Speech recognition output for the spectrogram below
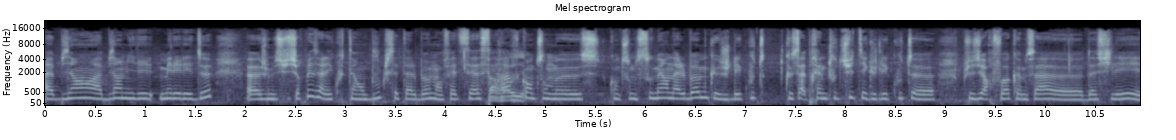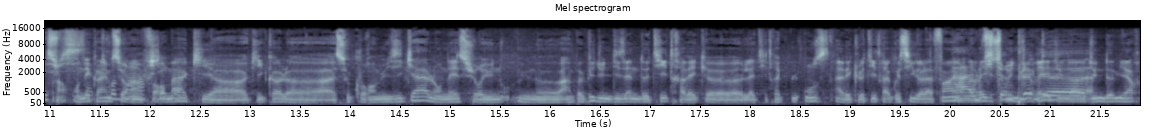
à bien, à bien mêler, mêler les deux. Euh, je me suis surprise à l'écouter en boucle cet album. En fait, c'est assez Pareil. rare quand on me quand on me soumet un album que je l'écoute, que ça prenne tout de suite et que je l'écoute euh, plusieurs fois comme ça euh, d'affilée. Et Alors, on est a quand même sur un marché, format quoi. qui, euh, qui colle euh, à ce courant musical. On est sur une, une- un peu plus d'une dizaine de titres avec, euh, la titre, 11 avec le titre acoustique de la fin et Ah, on sur une durée de- d'une, demi-heure.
